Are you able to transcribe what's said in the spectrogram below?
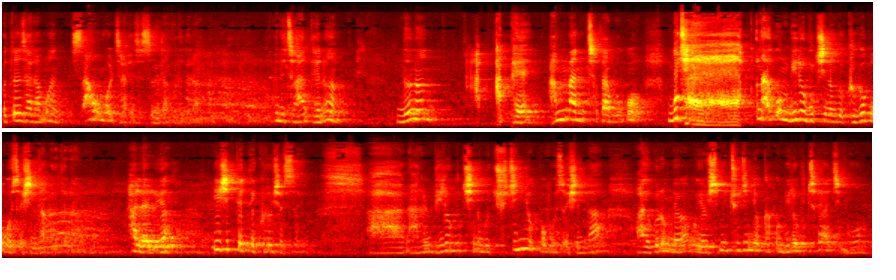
어떤 사람은 싸움을 잘해서 쓴다 그러더라고요. 근데 저한테는 너는 앞, 앞에 앞만 쳐다보고 무조건하고 밀어붙이는 거 그거 보고 쓰신다 그러더라고요. 할렐루야. 20대 때 그러셨어요. 아 나를 밀어붙이는 거 추진력 보고 쓰신다? 아유 그럼 내가 뭐 열심히 추진력 갖고 밀어붙여야지 뭐.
